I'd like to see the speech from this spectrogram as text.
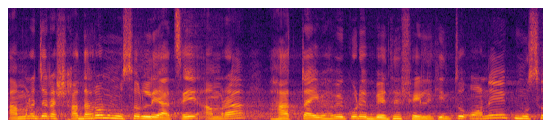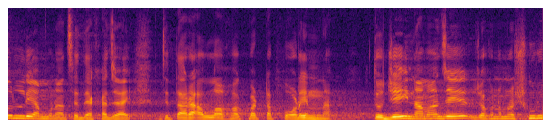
আমরা যারা সাধারণ মুসল্লি আছে, আমরা হাতটা এইভাবে করে বেঁধে ফেলি। কিন্তু অনেক মুসল্লি এমন আছে, দেখা যায় যে তারা আল্লাহ আকবারটা পড়েন না। তো যেই নামাজে যখন আমরা শুরু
